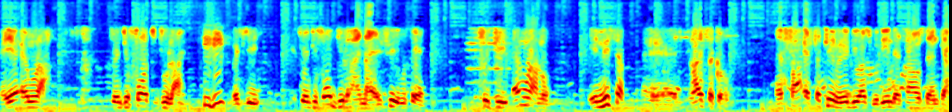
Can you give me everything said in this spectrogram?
Ɛyɛ nwura twenty fourth july. Mhm. nti twenty fourth july na ɛsii mu sɛ fiti nwura no ɛni sɛ ɛɛ tricycle. Ɛfa a certain radius within the town center.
